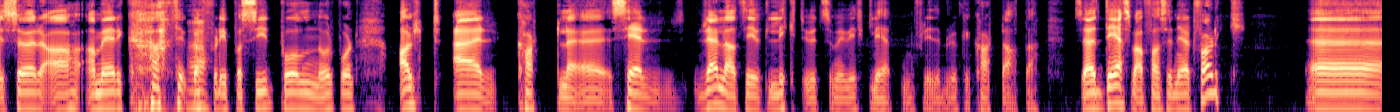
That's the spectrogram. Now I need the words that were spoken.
i Sør-Amerika, du kan Ja. fly på Sydpolen, Nordpolen. Alt er ser relativt likt ut som i virkeligheten, fordi det bruker kartdata. Så det er det som har fascinert folk. eh,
